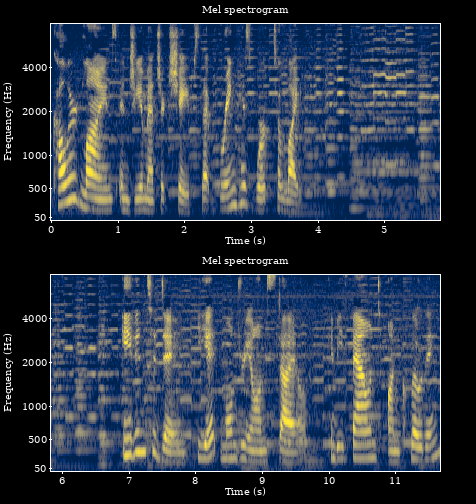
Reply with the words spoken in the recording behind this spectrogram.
Colored lines and geometric shapes that bring his work to life. Even today, Piet Mondrian's style can be found on clothing,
